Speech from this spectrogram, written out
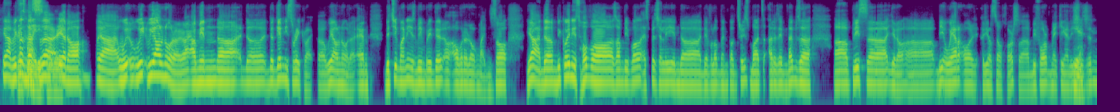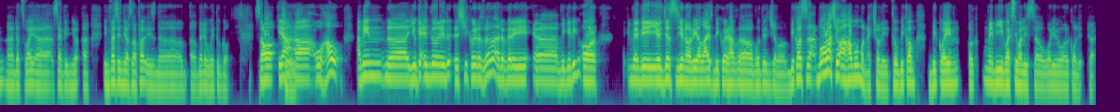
Yeah, that's because I that's uh, you know, yeah, we, we we all know that, right? I mean, uh, the the game is rigged, right? Uh, we all know that, and the cheap money is being printed uh, over and online. So, yeah, the Bitcoin is hope for some people, especially in the development countries. But at the same time, uh, uh, please, uh, you know, uh, be aware of yourself first uh, before making a Yeah. decision. Uh, that's why uh, saving your uh, invest in yourself is the uh, better way to go. So, yeah, uh, how I mean, uh, you get into it- uh, as well at the very uh, beginning, or maybe you just you know realize Bitcoin have uh, potential. Because uh, what was your aha moment actually to become Bitcoin, or maybe maximalist, uh, what do you want to call it? Right?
